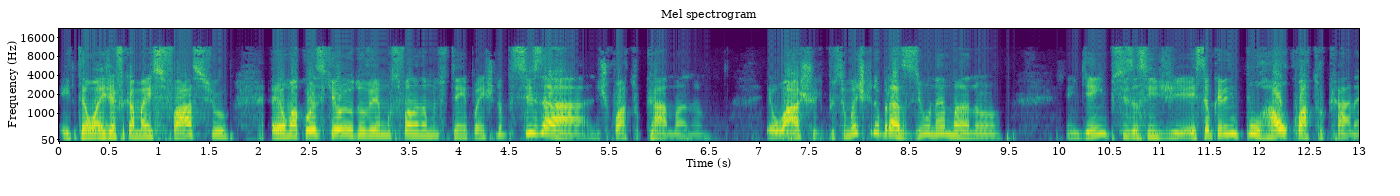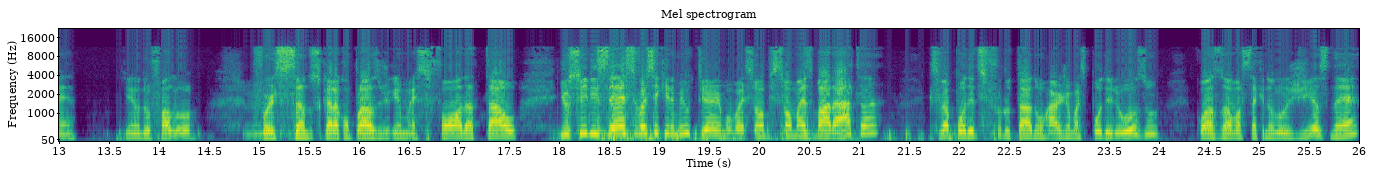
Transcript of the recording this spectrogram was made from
Então aí já fica mais fácil. É uma coisa que eu e o Du falando há muito tempo. A gente não precisa de 4K, mano. Eu acho que, principalmente aqui no Brasil, né, mano? Ninguém precisa assim de. Eles estão querendo empurrar o 4K, né? Que o Du falou. Hum. Forçando os caras a comprar os videogames mais foda tal. E o Series S vai ser aquele meio termo. Vai ser uma opção mais barata. Que você vai poder desfrutar de um hardware mais poderoso. Com as novas tecnologias, né?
